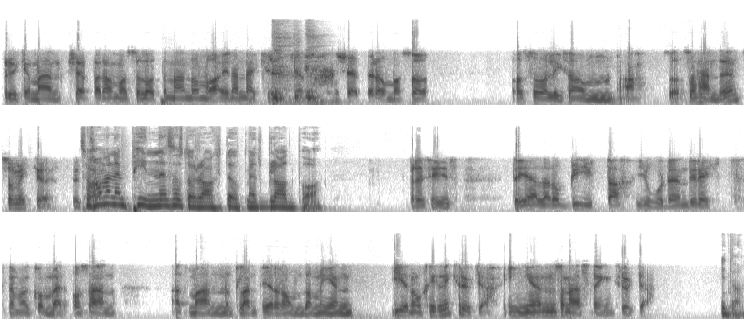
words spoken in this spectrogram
brukar man köpa dem och så låter man dem vara i den där krukan man köper dem och så, och så liksom, ja, så, så händer det inte så mycket. Så har man en pinne som står rakt upp med ett blad på. Precis. Det gäller att byta jorden direkt när man kommer och sen att man planterar om dem i en genomskinlig kruka, ingen sån här stängd kruka. Idag.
